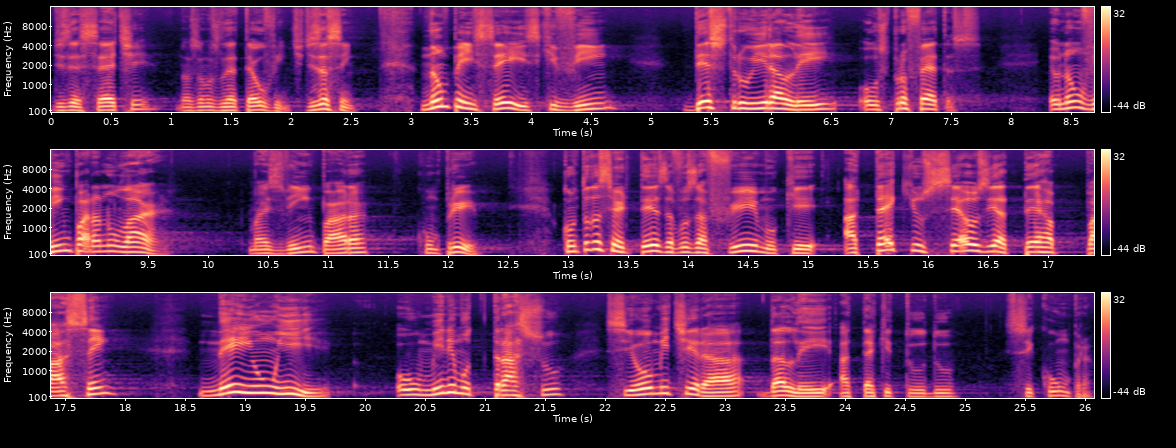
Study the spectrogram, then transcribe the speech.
17. Nós vamos ler até o 20. Diz assim. Não penseis que vim destruir a lei ou os profetas. Eu não vim para anular, mas vim para cumprir. Com toda certeza vos afirmo que até que os céus e a terra passem, nenhum i ou o mínimo traço se omitirá da lei até que tudo se cumpra.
